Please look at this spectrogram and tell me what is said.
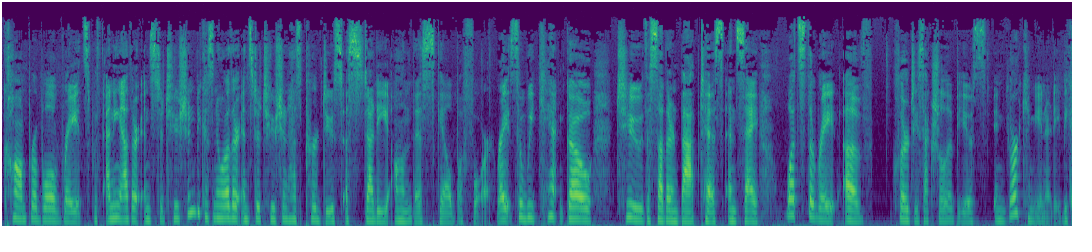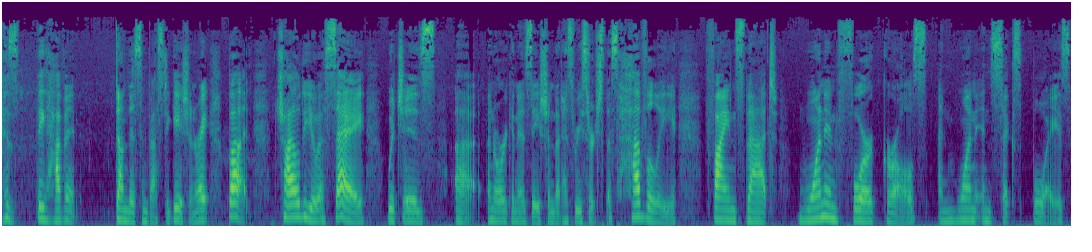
comparable rates with any other institution because no other institution has produced a study on this scale before, right? So we can't go to the Southern Baptists and say, what's the rate of clergy sexual abuse in your community? Because they haven't done this investigation, right? But Child USA, which is uh, an organization that has researched this heavily, finds that one in four girls and one in six boys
